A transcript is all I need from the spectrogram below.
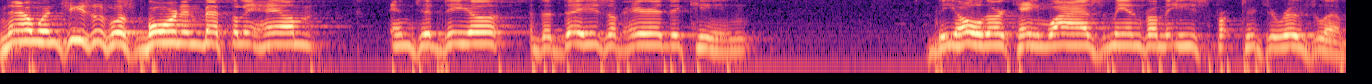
now, when Jesus was born in Bethlehem in Judea in the days of Herod the king, behold, there came wise men from the east to Jerusalem,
